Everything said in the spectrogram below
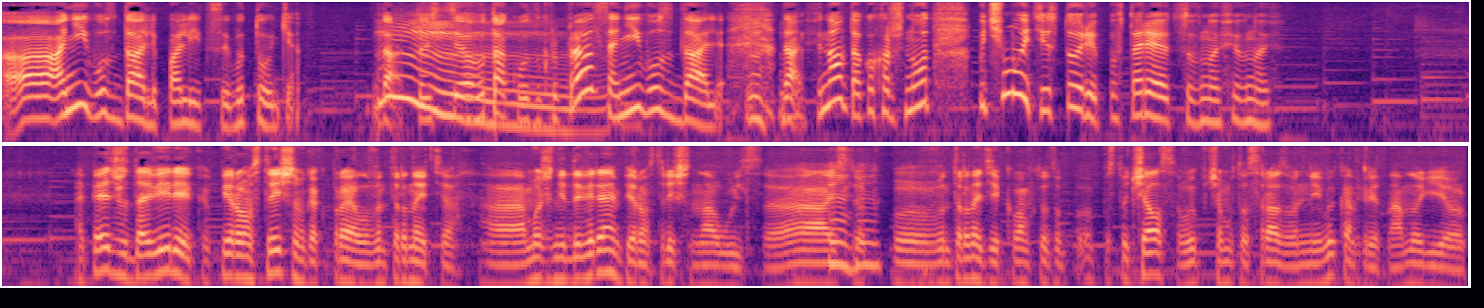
а, они его сдали полиции в итоге. Да, то есть э, вот так вот закреплялись, они его сдали. Мгм. Да, финал такой хороший. Но вот почему эти истории повторяются вновь и вновь? Опять же, доверие к первым встречным, как правило, в интернете. А, Мы же не доверяем первым встречным на улице. А если бы, в интернете к вам кто-то постучался, вы почему-то сразу, не вы конкретно, а многие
